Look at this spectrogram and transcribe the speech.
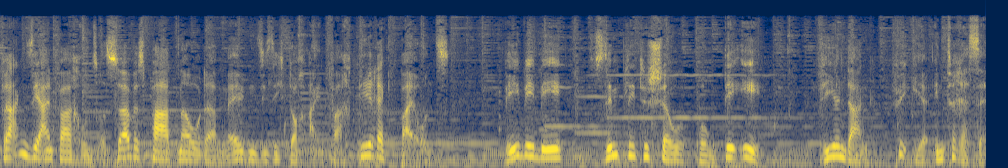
Fragen Sie einfach unsere Servicepartner oder melden Sie sich doch einfach direkt bei uns. www.simplytoshow.de Vielen Dank für Ihr Interesse.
